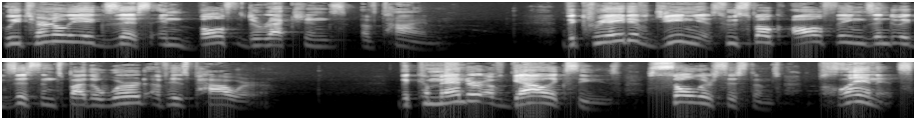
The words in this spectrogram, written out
who eternally exists in both directions of time. The creative genius who spoke all things into existence by the word of his power. The commander of galaxies, solar systems, planets,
